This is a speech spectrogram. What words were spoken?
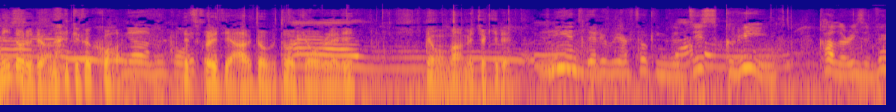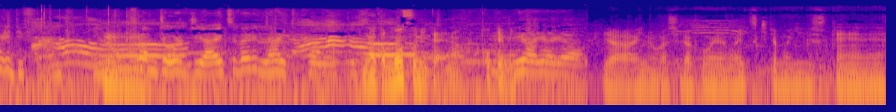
ミドルではないけどここはでもまあめっちゃ綺麗 Me and Daddy, we are talking that this green color is very different. You know, from Georgia, it's very light color. なんかモスみたいな苔みたい Yeah, yeah, yeah. いやー井の頭公園はいつ来てもいいですね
